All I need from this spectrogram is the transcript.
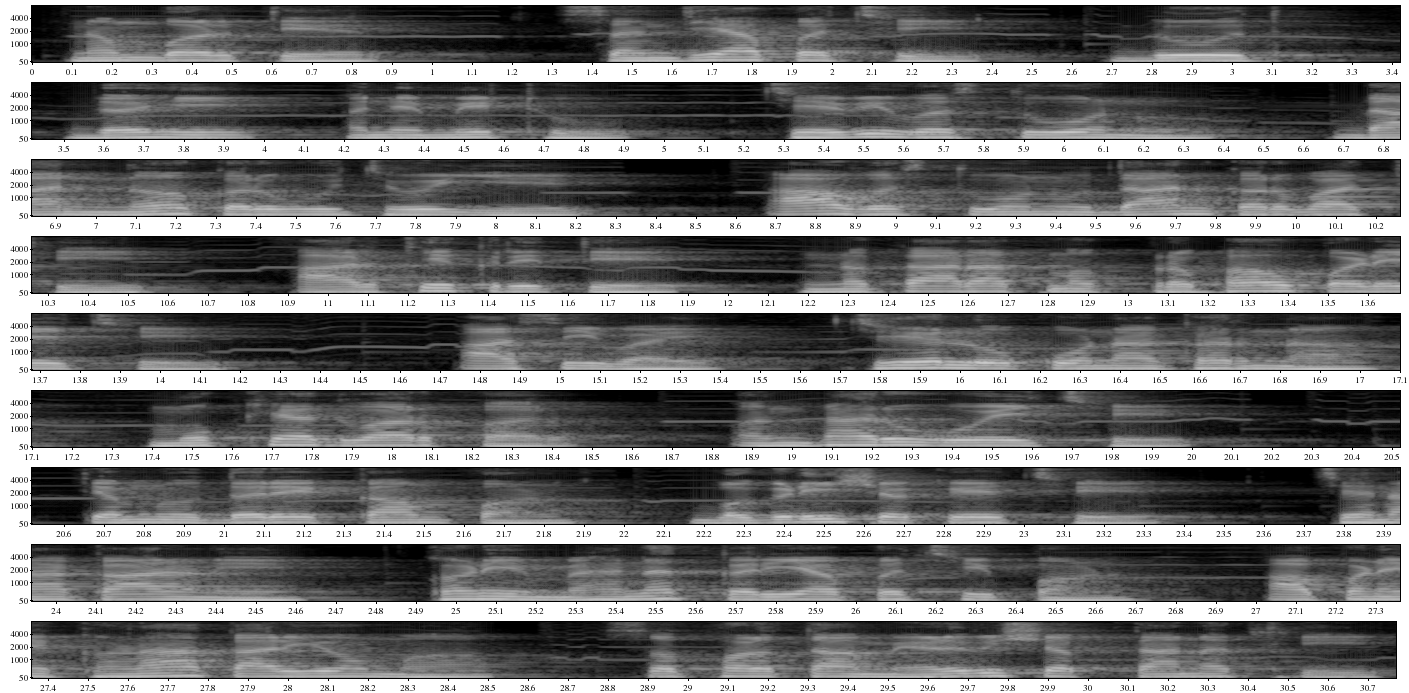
નંબર તેર. સંધ્યા પછી દૂધ, દહીં અને મીઠું જેવી વસ્તુઓનું દાન ન કરવું જોઈએ, આ વસ્તુઓનું દાન કરવાથી આર્થિક રીતે નકારાત્મક પ્રભાવ પડે છે. આ સિવાય જે લોકોના ઘરના મુખ્ય દ્વાર પર અંધારું હોય છે, તેમનું દરેક કામ પણ બગડી શકે છે, જેના કારણે ઘણી મહેનત કર્યા પછી પણ આપણે ઘણા કાર્યોમાં સફળતા મેળવી શકતા નથી.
